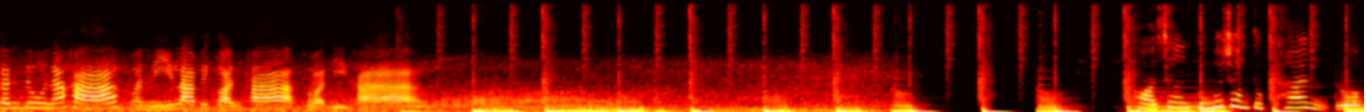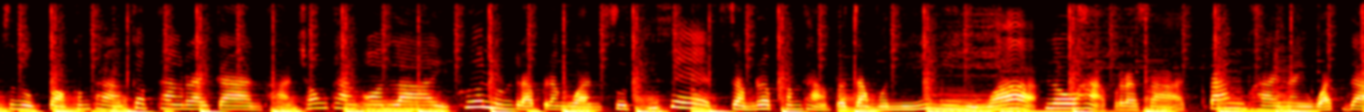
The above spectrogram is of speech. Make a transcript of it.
กันดูนะคะ วันนี้ลาไปก่อนค่ะ สวัสดีค่ะ ขอเชิญคุณผู้ชมทุกท่าน ร่วมสนุกตอบคำถามกับทางรายการผ่านช่องทางออนไลน์ เพื่อลุ้นรับรางวัลสุดพิเศษสำหรับคำถามประจำวันนี้มีอยู่ว่า โลหะปราสาทตั้งภายในวัดใด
